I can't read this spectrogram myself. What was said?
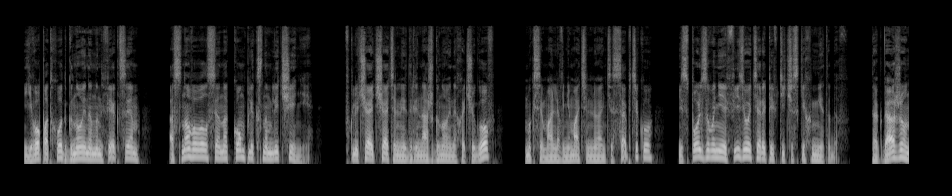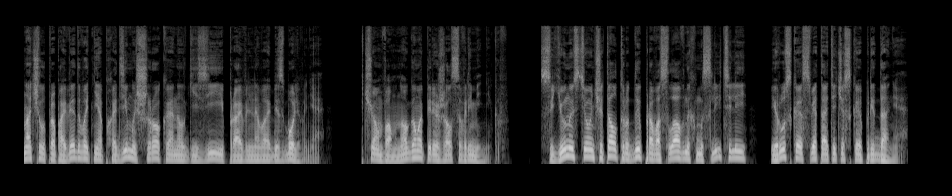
Его подход к гнойным инфекциям основывался на комплексном лечении, включая тщательный дренаж гнойных очагов, максимально внимательную антисептику, использование физиотерапевтических методов. Тогда же он начал проповедовать необходимость широкой аналгезии и правильного обезболивания, в чем во многом опережал современников. С юности он читал труды православных мыслителей и русское святоотеческое предание.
